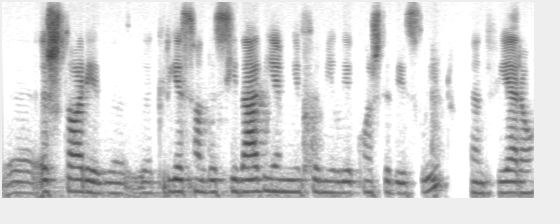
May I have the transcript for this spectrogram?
uh, a história da, da, criação da cidade e a minha família consta desse livro, portanto vieram,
